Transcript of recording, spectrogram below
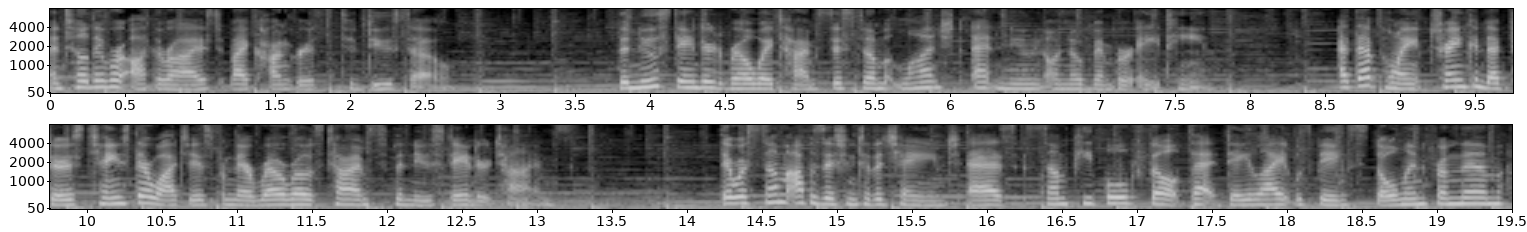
until they were authorized by Congress to do so. The new standard railway time system launched at noon on November 18th. At that point, train conductors changed their watches from their railroad's times to the new standard times. There was some opposition to the change, as some people felt that daylight was being stolen from them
